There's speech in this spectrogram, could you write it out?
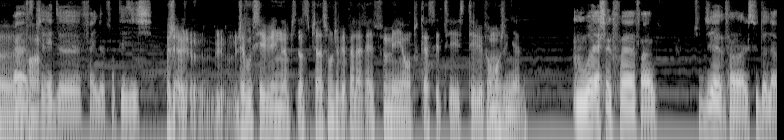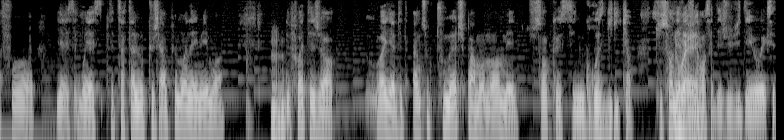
Euh, ah, inspiré de Final Fantasy. J'avoue que s'il y avait une inspiration, j'avais pas la ref, mais en tout cas, c'était, c'était vraiment génial. Ouais, à chaque fois, enfin, tu te dis, enfin, elle se donne à fond. Il y a, bon, il y a peut-être certains looks que j'ai un peu moins aimé, moi. Hmm. Des fois, t'es genre, ouais, il y a peut-être un truc too much par moment, mais tu sens que c'est une grosse geek. Hein. Tu sens des références à des jeux vidéo, etc.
